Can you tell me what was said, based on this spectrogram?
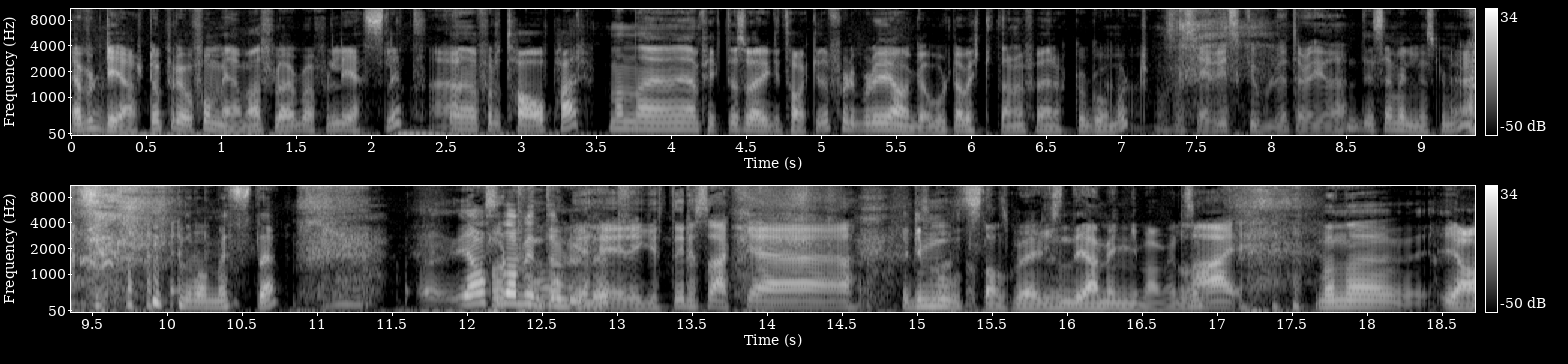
jeg vurderte å prøve å få med meg et flyer bare for å lese litt, Ja. uh, for å ta opp her. Men uh, jeg fikk dessverre ikke tak i det, for de ble jaga bort av vekterne før jeg rakk å gå bort. Og så ser de skumle ut, gjør de ikke det? De ser veldig skumle ut. det var mest det. Eh, Ja, så For da begynte to jeg å lure litt. høyregutter så er ikke Det er ikke motstandsbevegelsen de jeg menger meg med, liksom. Nei. Men ja,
